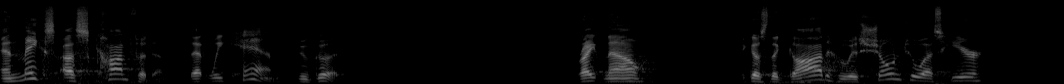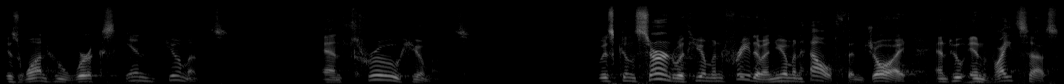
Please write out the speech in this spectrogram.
and makes us confident that we can do good right now because the God who is shown to us here is one who works in humans and through humans, who is concerned with human freedom and human health and joy, and who invites us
